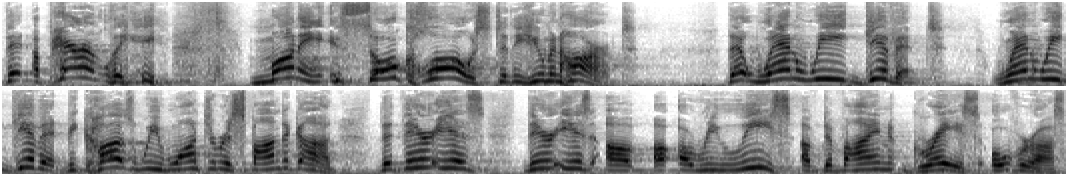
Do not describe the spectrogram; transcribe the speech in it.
That apparently money is so close to the human heart that when we give it, when we give it because we want to respond to God, that there is, there is a, a, a, release of divine grace over us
